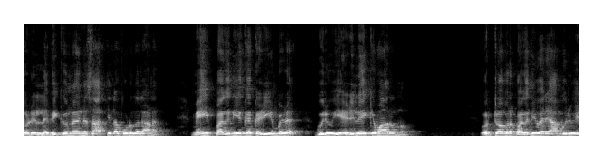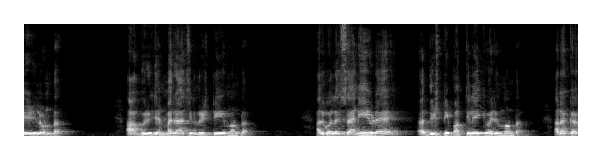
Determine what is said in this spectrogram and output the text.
തൊഴിൽ ലഭിക്കുന്നതിന് സാധ്യത കൂടുതലാണ്. മെയ് പകുതിയൊക്കെ കഴിയുമ്പോൾ ഗുരു ഏഴിലേക്ക് മാറുന്നു. ഒക്ടോബർ പകുതി വരെ ആ ഗുരു ഏഴിലുണ്ട്. ആ ഗുരു ജന്മരാശിയിൽ ദൃഷ്ടി ചെയ്യുന്നുണ്ട്. അതുപോലെ ശനിയുടെ ദൃഷ്ടി പത്തിലേക്ക് വരുന്നുണ്ട്. അതൊക്കെ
